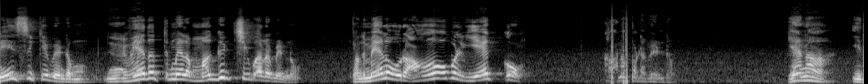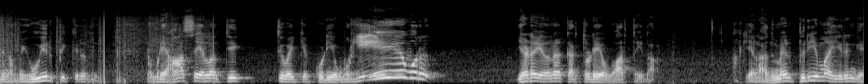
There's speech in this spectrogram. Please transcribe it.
நேசிக்க வேண்டும். வேதத்தின் மேலே மகிழ்ச்சி வர வேண்டும். அது மேலே ஒரு ஆவல் ஏக்கம் காணப்பட வேண்டும். ஏன்னா இது நம்மை உயிர்ப்பிக்கிறது. நம்முடைய ஆசையெல்லாம் தீர்த்து வைக்கக்கூடிய ஒரே ஒரு இடம் எதுனா கர்த்தருடைய வார்த்தை தான். ஆகையால் அது மேல் பிரியமாக இருங்க.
